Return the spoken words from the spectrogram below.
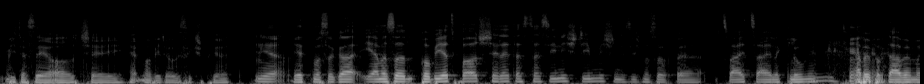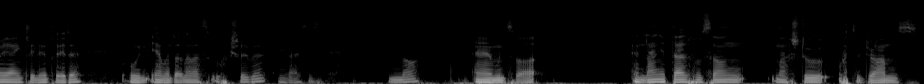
wieder sehr alt, Jay, hat man wieder rausgespürt. ja. Ich hätte mir sogar, ich habe mir so probiert vorzustellen, dass das seine Stimme ist und es ist mir so für zwei Zeilen gelungen. Aber über da wollen wir ja eigentlich nicht reden. Und ich habe mir da noch was aufgeschrieben, ich weiß es noch. Ähm, und zwar, einen langen Teil vom Song machst du auf den Drums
